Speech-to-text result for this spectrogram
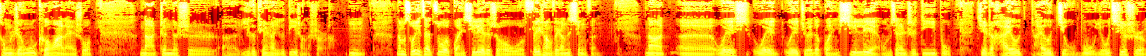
从人物刻画来说，那真的是呃一个天上一个地上的事儿了。嗯，那么所以在做管系列的时候，我非常非常的兴奋。那呃，我也我也我也觉得管系列，我们现在是第一部，接着还有还有九部，尤其是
